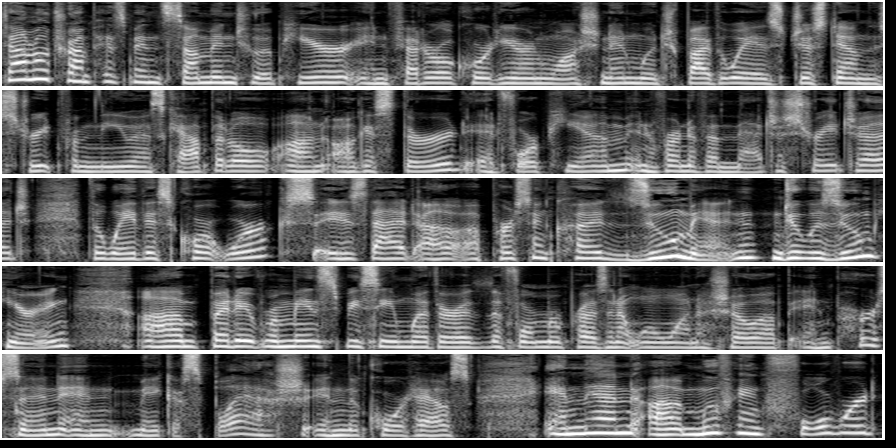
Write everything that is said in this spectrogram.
Donald Trump has been summoned to appear in federal court here in Washington, which, by the way, is just down the street from the U.S. Capitol on August 3rd at 4 p.m. in front of a magistrate judge. The way this court works is that uh, a person could Zoom in, do a Zoom hearing, um, but it remains to be seen whether the former president will want to show up in person and make a splash in the courthouse. And then uh, moving forward,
